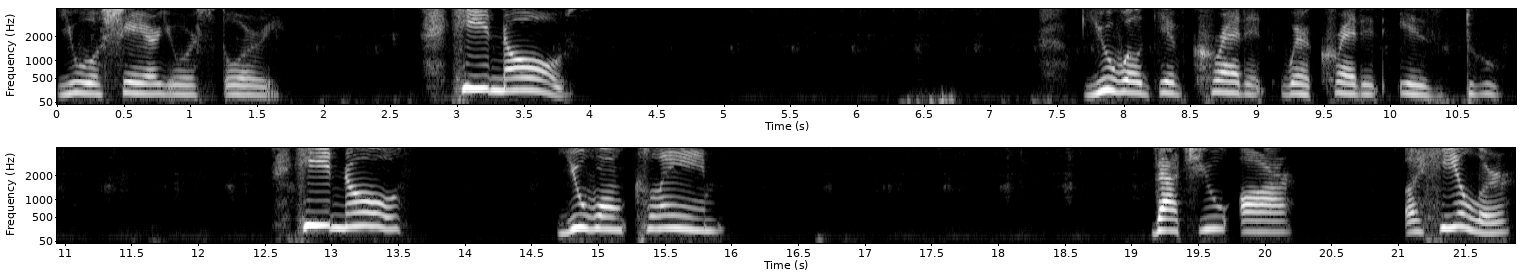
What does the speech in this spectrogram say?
you will share your story. He knows you will give credit where credit is due. He knows you won't claim that you are a healer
